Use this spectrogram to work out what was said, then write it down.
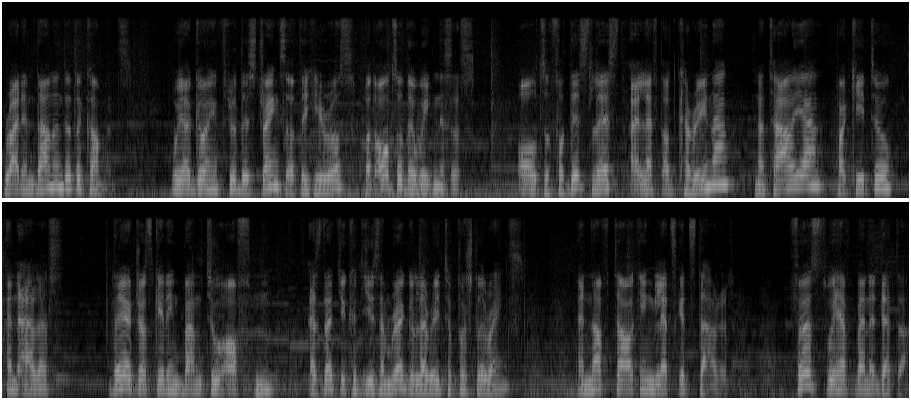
write him down into the comments. We are going through the strengths of the heroes, but also their weaknesses. Also for this list I left out Karina, Natalia, Paquito and Alice. They are just getting banned too often, as that you could use them regularly to push the ranks. Enough talking, let's get started. First we have Benedetta.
